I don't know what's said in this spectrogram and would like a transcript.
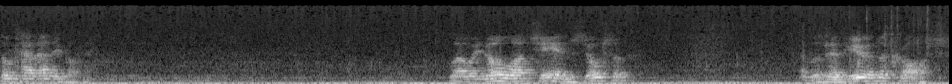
Don't tell anybody. Well, we know what changed Joseph. It was a view of the cross.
